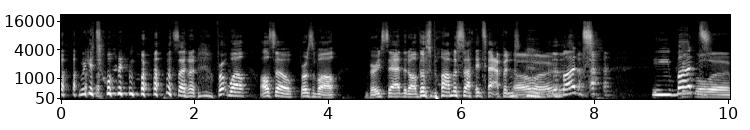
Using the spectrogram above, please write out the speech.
we get twenty more homicides. For, well, also, first of all, very sad that all those homicides happened. Oh, but, but people, uh,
